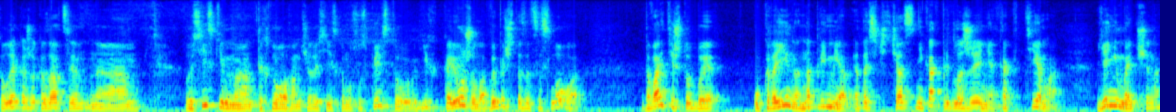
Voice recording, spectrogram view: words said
коли я кажу, казав це е, російським е, технологам чи російському суспільству, їх корьожило, вибачте за це слово. Давайте, чтобы Украина, например, это сейчас не как предложение, как тема. Є Німеччина,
